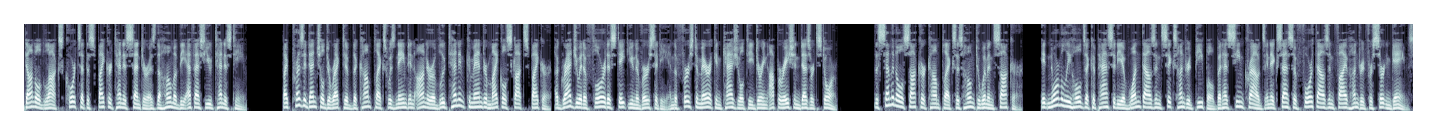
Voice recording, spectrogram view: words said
Donald Locks Courts at the Speicher Tennis Center is the home of the FSU tennis team. By presidential directive the complex was named in honor of Lieutenant Commander Michael Scott Speicher, a graduate of Florida State University and the first American casualty during Operation Desert Storm. The Seminole Soccer Complex is home to women's soccer. It normally holds a capacity of 1,600 people but has seen crowds in excess of 4,500 for certain games.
